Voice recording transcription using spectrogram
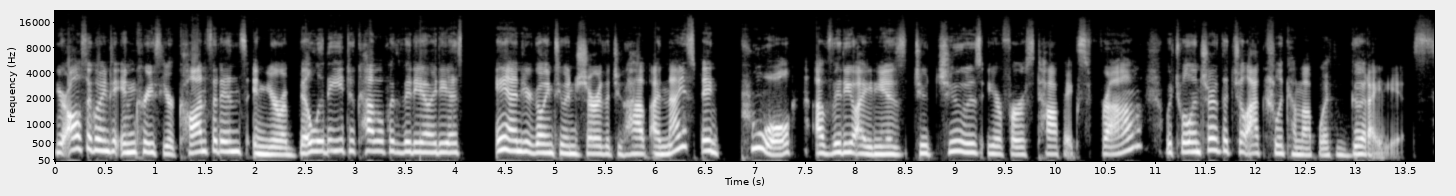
You're also going to increase your confidence in your ability to come up with video ideas and you're going to ensure that you have a nice big pool of video ideas to choose your first topics from, which will ensure that you'll actually come up with good ideas.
